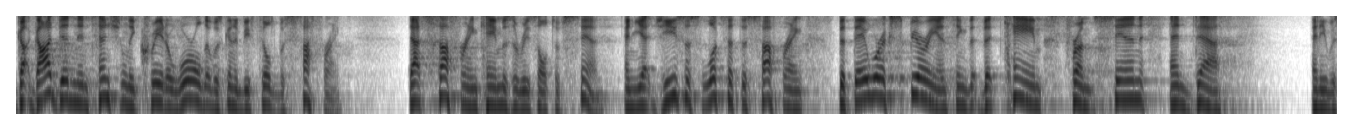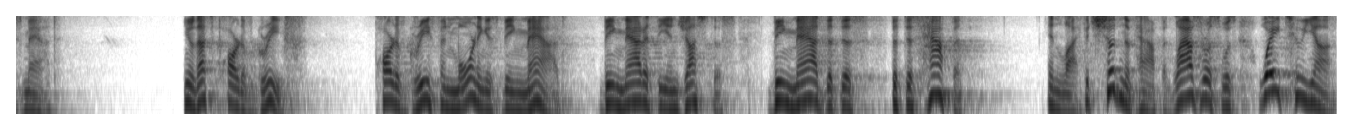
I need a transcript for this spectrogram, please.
God didn't intentionally create a world that was going to be filled with suffering. That suffering came as a result of sin. And yet Jesus looks at the suffering that they were experiencing that, that came from sin and death, and he was mad. You know, that's part of grief. Part of grief and mourning is being mad, being mad at the injustice, being mad that this, that this happened in life. It shouldn't have happened. Lazarus was way too young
